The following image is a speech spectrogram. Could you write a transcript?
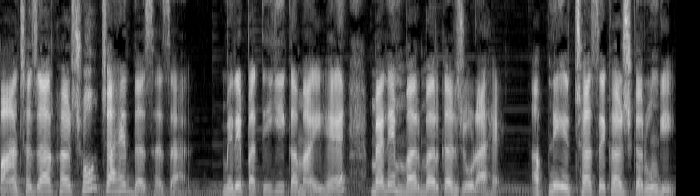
पाँच हज़ार खर्च हो, चाहे दस हज़ार। मेरे पति की कमाई है, मैंने मर मर कर जोड़ा है। अपनी इच्छा से खर्च करूँगी।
